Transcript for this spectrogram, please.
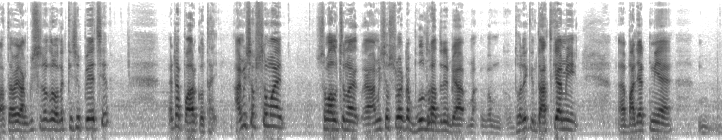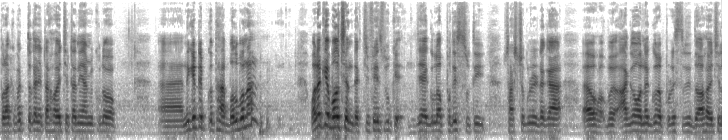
রাতাবাড়ি রামকৃষ্ণনগর অনেক কিছু পেয়েছে। এটা পাওয়ার কোথায় আমি সবসময় সমালোচনা, আমি সবসময় একটা ভুল ধরাধরি ধরি কিন্তু আজকে আমি বাজেট নিয়ে বরাক উপত্যকা যেটা হয়েছে, এটা নিয়ে আমি কোনো নেগেটিভ কথা বলব না। অনেকে বলছেন, দেখছি ফেসবুকে যে এগুলো প্রতিশ্রুতি, সাতশো কোটি টাকা আগে অনেকগুলো প্রতিশ্রুতি দেওয়া হয়েছিল,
